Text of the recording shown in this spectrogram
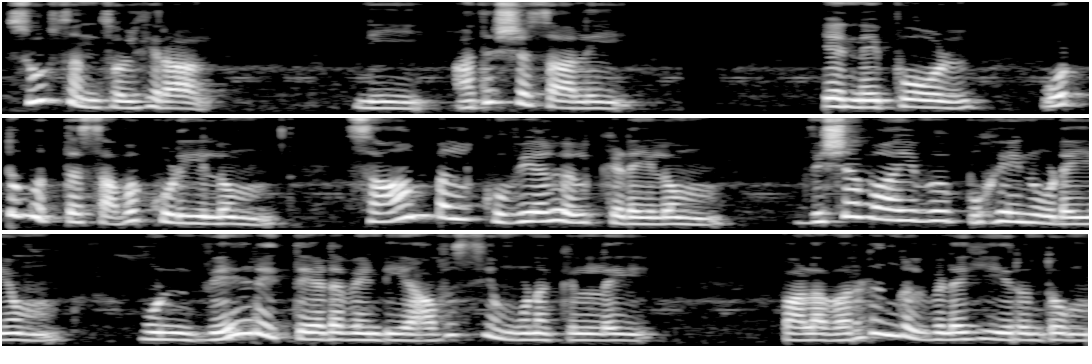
சூசன் சொல்கிறாள் நீ அதிர்ஷ்டசாலி. என்னை போல் ஒட்டுமொத்த சவக்குடியிலும் சாம்பல் குவியல்களுக்கிடையிலும் விஷவாயு புகையினுடையும் உன் வேரை தேட வேண்டிய அவசியம் உனக்கில்லை. பல வருடங்கள் விலகி இருந்தும்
